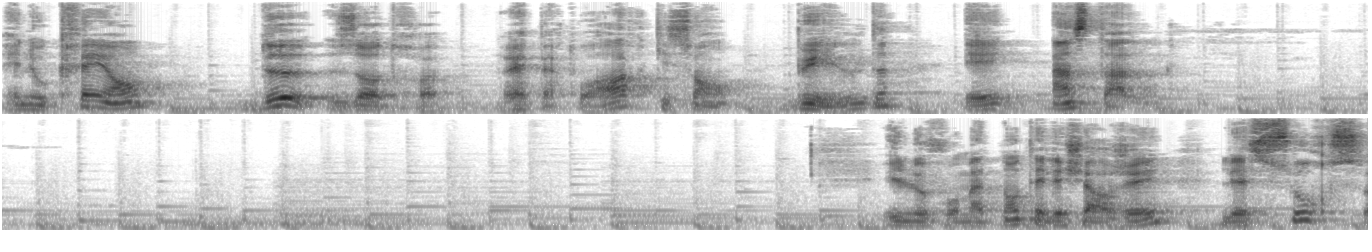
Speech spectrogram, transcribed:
et nous créons deux autres répertoires qui sont Build et Install. Il nous faut maintenant télécharger les sources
